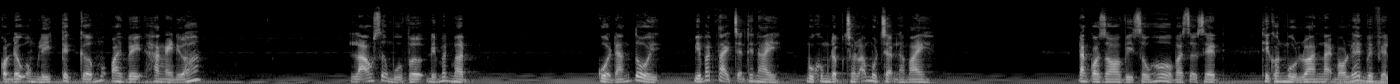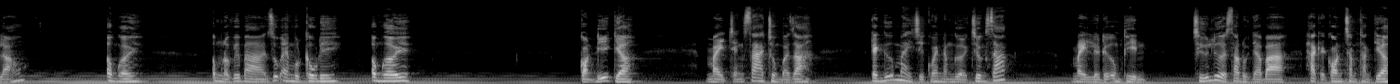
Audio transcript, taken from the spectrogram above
còn đâu ông Lý kịch cớm oai vệ hàng ngày nữa. Lão sợ mù vợ đến mất mật, của đáng tội, bị bắt tại trận thế này, mụ không đập cho lão một trận là may. Đang có do vì xấu hổ và sợ sệt, thì con mù loan lại bò lết về phía lão. Ông ơi, ông nói với bà giúp em một câu đi, ông ơi. Còn đi kìa, mày tránh xa chồng bà ra, cái ngữ mày chỉ quen nằm ngửa trương xác. Mày lừa được ông Thìn, chứ lừa sao được nhà bà hai cái con trăm thằng kia.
